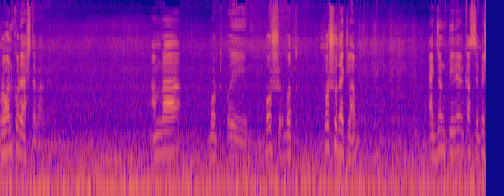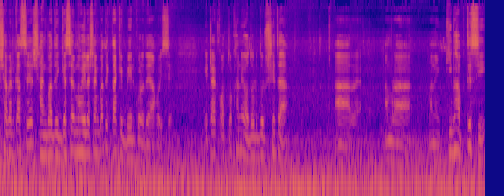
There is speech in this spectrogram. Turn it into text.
প্রমাণ করে আসতে পারবেন। আমরা ওই পরশু গত পরশু দেখলাম একজন পীরের কাছে পেশাবের কাছে সাংবাদিক গেছে, মহিলা সাংবাদিক, তাকে বের করে দেওয়া হয়েছে। এটা কতখানি অদূরদর্শিতা? আর আমরা মানে কি ভাবতেছি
